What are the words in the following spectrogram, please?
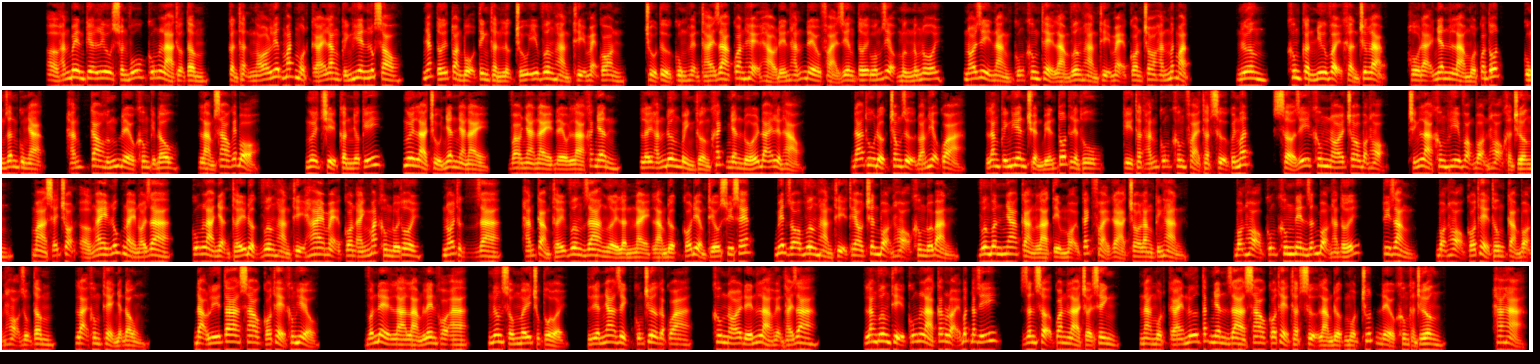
Ở hắn bên kia Lưu Xuân Vũ cũng là thượng tầm, cẩn thận ngó liếc mắt một cái lăng kính hiên lúc sau, nhắc tới toàn bộ tinh thần lực chú ý Vương Hàn Thị mẹ con, chủ tử cùng huyện Thái gia quan hệ hảo đến hắn đều phải riêng tới uống rượu mừng nông nỗi, nói gì nàng cũng không thể làm Vương Hàn Thị mẹ con cho hắn mất mặt. Nương, không cần như vậy khẩn trương lạc, Hồ Đại Nhân là một quan tốt, cùng dân cùng nhạc, hắn cao hứng đều không kịp đâu, làm sao ghét bỏ. Ngươi chỉ cần nhớ kỹ, Ngươi là chủ nhân nhà này, vào nhà này đều là khách nhân, lấy hắn đương bình thường khách nhân đối đãi liền hảo. Đã thu được trong dự đoán hiệu quả, Lăng Kính Hiên chuyển biến tốt liền thu, kỳ thật hắn cũng không phải thật sự quên mất, sở dĩ không nói cho bọn họ, chính là không hy vọng bọn họ khẩn trương, mà sẽ chọn ở ngay lúc này nói ra, cũng là nhận thấy được Vương Hàn Thị hai mẹ con ánh mắt không đối thôi. Nói thực ra, hắn cảm thấy Vương gia người lần này làm được có điểm thiếu suy xét, biết rõ Vương Hàn Thị theo chân bọn họ không đối bản, Vương Vân Nha càng là tìm mọi cách phải gả cho Lăng Kính Hàn. Bọn họ cũng không nên dẫn bọn hắn tới, tuy rằng, bọn họ có thể thông cảm bọn họ dụng tâm, lại không thể nhận đồng. Đạo lý ta sao có thể không hiểu. Vấn đề là làm lên kho A, nương sống mấy chục tuổi, liền nha dịch cũng chưa gặp qua, không nói đến là huyện Thái Gia. Lăng Vương Thị cũng là các loại bất đắc dĩ, dân sợ quan là trời sinh, nàng một cái nữ tác nhân ra sao có thể thật sự làm được một chút đều không khẩn trương. Ha ha!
